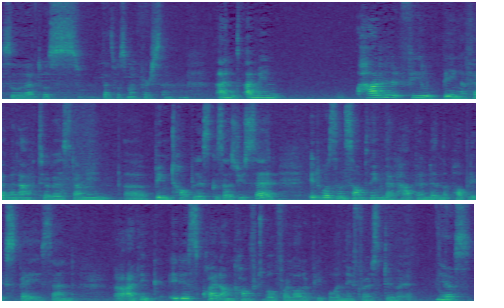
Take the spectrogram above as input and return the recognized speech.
So that was that was my first time. And I mean, how did it feel being a Femen activist? I mean, uh, being topless, because as you said, it wasn't something that happened in the public space, and uh, I think it is quite uncomfortable for a lot of people when they first do it. Yes,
